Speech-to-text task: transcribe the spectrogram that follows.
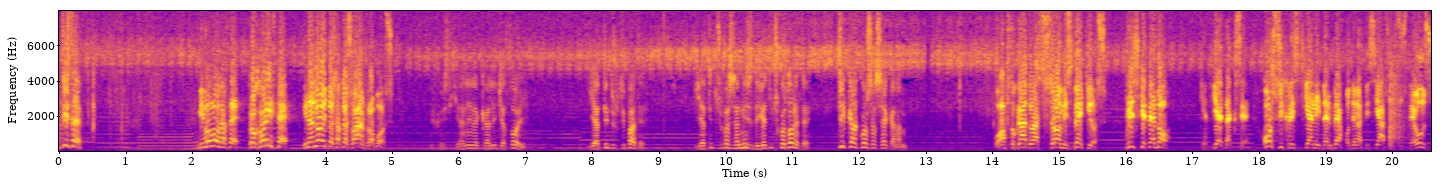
Σταματήστε. Μη φοβόσαστε. Προχωρήστε. Είναι ανόητος αυτός ο άνθρωπος. Οι χριστιανοί είναι καλοί και αθώοι. Γιατί τους χτυπάτε, γιατί τους βασανίζετε, γιατί τους σκοτώνετε; Τι κακό σας έκαναν; Ο αυτοκράτορας της Ρώμης Βέκιος βρίσκεται εδώ και διέταξε όσοι χριστιανοί δεν δέχονται να θυσιάσουν στους θεούς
